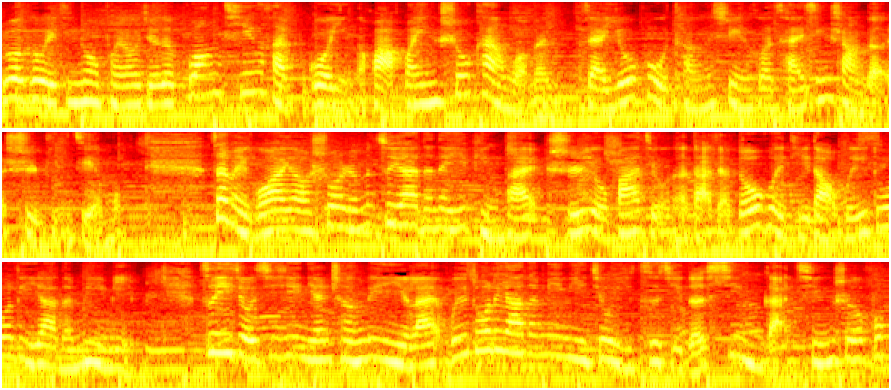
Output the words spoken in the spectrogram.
如果各位听众朋友觉得光听还不过瘾的话，欢迎收看我们在优酷、腾讯和财经上的视频节目。在美国啊，要说人们最爱的内衣品牌，十有八九呢，大家都会提到维多利亚的秘密。自1977年成立以来，维多利亚的秘密就以自己的性感轻奢风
